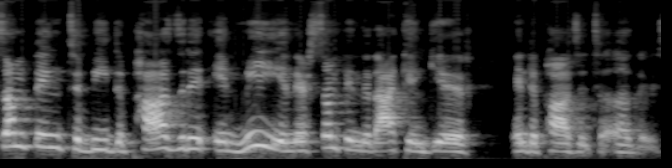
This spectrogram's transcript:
something to be deposited in me and there's something that I can give and deposit to others.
